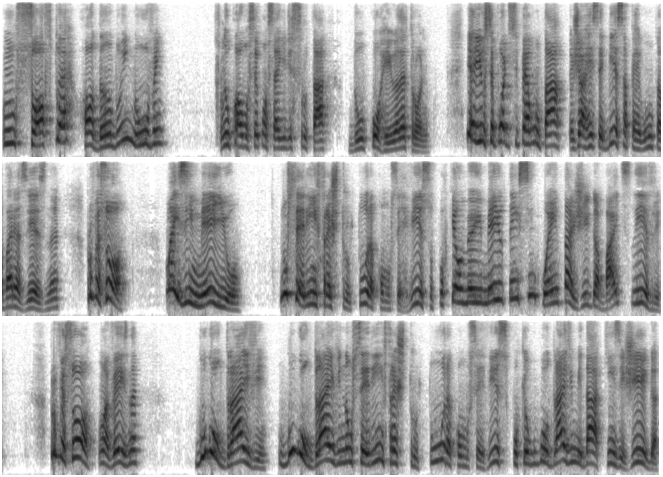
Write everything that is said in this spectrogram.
um software rodando em nuvem no qual você consegue desfrutar do correio eletrônico. E aí você pode se perguntar, eu já recebi essa pergunta várias vezes, né? Professor, mas e-mail não seria infraestrutura como serviço? Porque o meu e-mail tem 50 gigabytes livre. Professor, uma vez, né? Google Drive, Google Drive não seria infraestrutura como serviço, porque o Google Drive me dá 15 GB,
